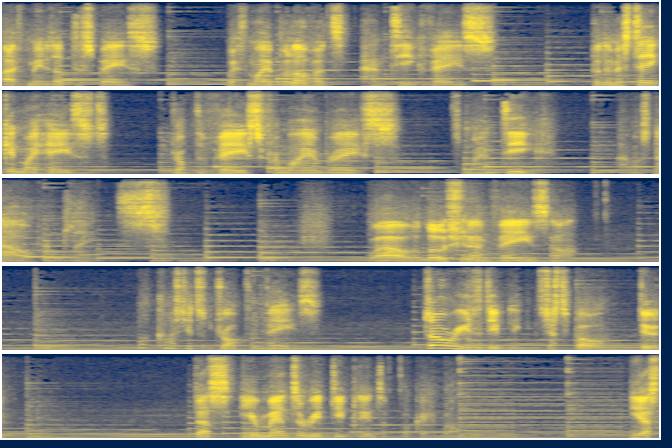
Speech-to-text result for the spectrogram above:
I've made it up to space with my beloved's antique vase. But a mistake in my haste dropped the vase from my embrace. It's my antique I must now replace. Wow, the lotion and vase, huh? What caused you to drop the vase? Don't read it deeply, it's just a poem. Dude, that's you're meant to read deeply into. Okay, he has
